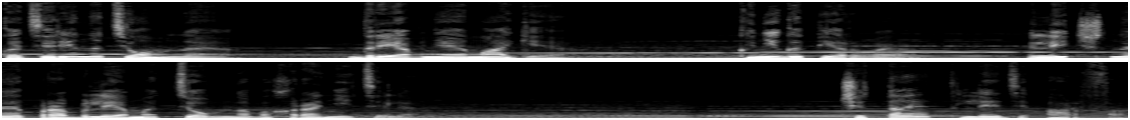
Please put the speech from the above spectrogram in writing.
Катерина Темная. Древняя магия. Книга первая. Личная проблема темного хранителя. Читает леди Арфа.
